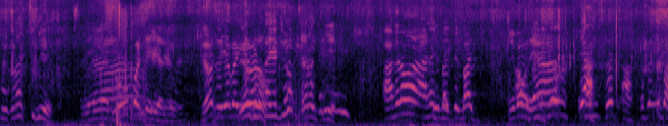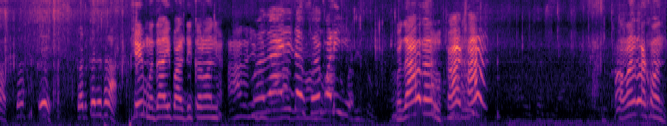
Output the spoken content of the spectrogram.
છોકરા જ બે. કેવી મજા આવી પાર્ટી કરવાની. મજા આવી તો સોય પડી ગયો આવે ખા ખા. ખાવાનું રાખવાનું.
